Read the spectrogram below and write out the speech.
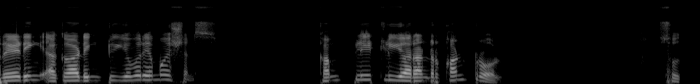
trading according to your emotions. Completely you are under control. So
